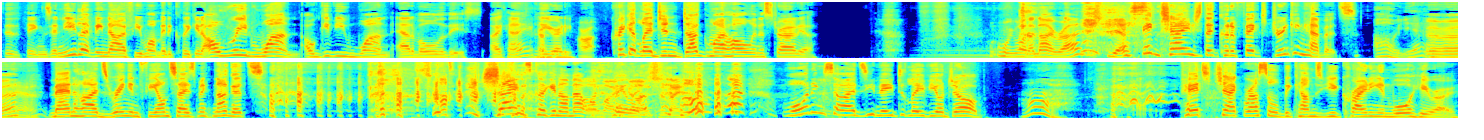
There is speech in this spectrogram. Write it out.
the things. And you let me know if you want me to click in. I'll read one. I'll give you one out of all of this. Okay? Are you ready? All right. Cricket legend dug my hole in Australia. we want to know, right? Yes. Big change that could affect drinking habits. Oh, yeah. All right. Yeah. Man hides ring in fiance's McNuggets. Shane's clicking on that oh one, Oh my clearly. god, it's amazing. Warning signs you need to leave your job. Oh. Pet Jack Russell becomes Ukrainian war hero.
